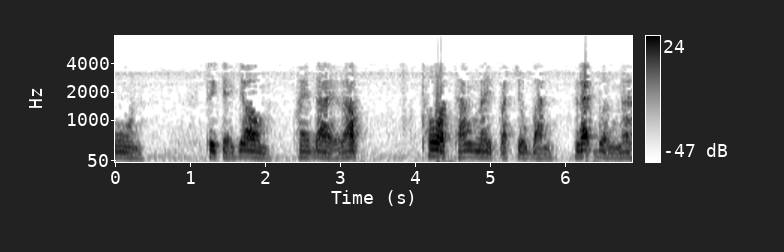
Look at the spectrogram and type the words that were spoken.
มูล ที่จะย่อมให้ได้รับโทษทั้งในปัจจุบันและเบื้องหน้า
